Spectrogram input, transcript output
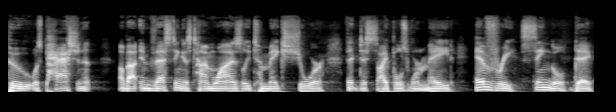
who was passionate about investing his time wisely to make sure that disciples were made every single day.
